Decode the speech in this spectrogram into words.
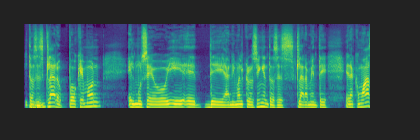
Entonces, claro, Pokémon el museo eh, de Animal Crossing, entonces claramente era como, ah,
